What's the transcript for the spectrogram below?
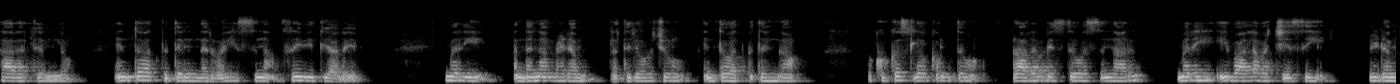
సారథ్యంలో ఎంతో అద్భుతంగా నిర్వహిస్తున్న శ్రీ విద్యాలయం మరి అందనా మేడం ప్రతిరోజు ఎంతో అద్భుతంగా ఒక్కొక్క శ్లోకంతో ప్రారంభిస్తూ వస్తున్నారు మరి ఇవాళ వచ్చేసి మేడం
